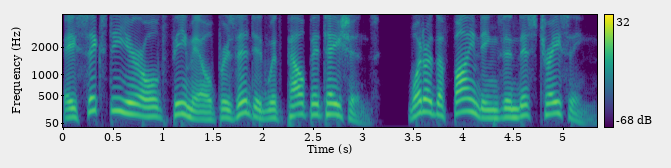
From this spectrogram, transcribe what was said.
A 60-year-old female presented with palpitations. What are the findings in this tracing?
